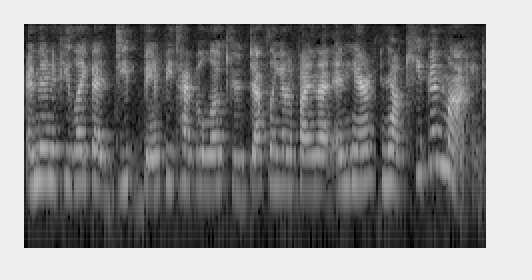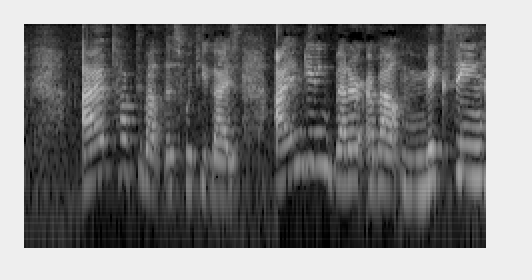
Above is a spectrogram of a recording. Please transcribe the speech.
And then if you like that deep vampy type of look, you're definitely gonna find that in here. Now keep in mind, I've talked about this with you guys. I am getting better about mixing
